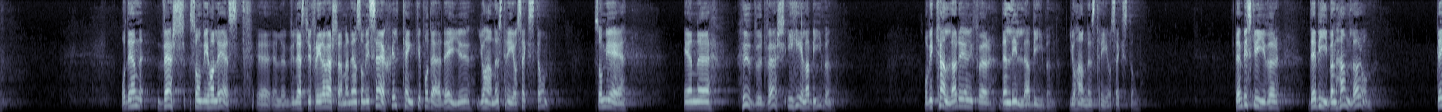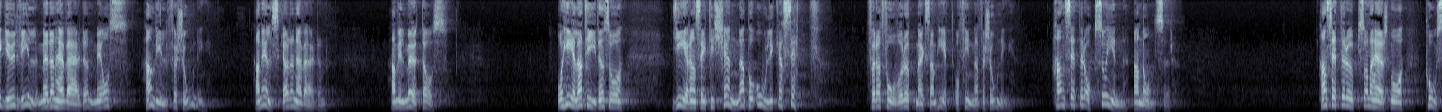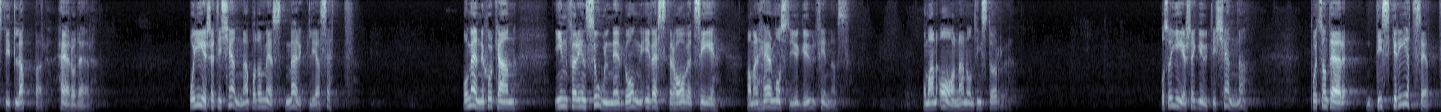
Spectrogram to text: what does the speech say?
Och den vers som vi har läst, eh, eller vi läste ju flera verser, men den som vi särskilt tänker på där, det är ju Johannes 3 och 16. Som ju är en eh, huvudvers i hela Bibeln. Och vi kallar det för den lilla Bibeln, Johannes 3 och 16. Den beskriver det Bibeln handlar om. Det Gud vill med den här världen, med oss. Han vill försoning. Han älskar den här världen. Han vill möta oss. Och hela tiden så ger han sig till känna på olika sätt för att få vår uppmärksamhet och finna försoning. Han sätter också in annonser. Han sätter upp såna här små post-it-lappar här och där och ger sig till känna på de mest märkliga sätt. Och människor kan inför en solnedgång i Västerhavet se ja men här måste ju Gud finnas. Och man anar någonting större. Och så ger sig Gud till känna på ett sånt där diskret sätt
